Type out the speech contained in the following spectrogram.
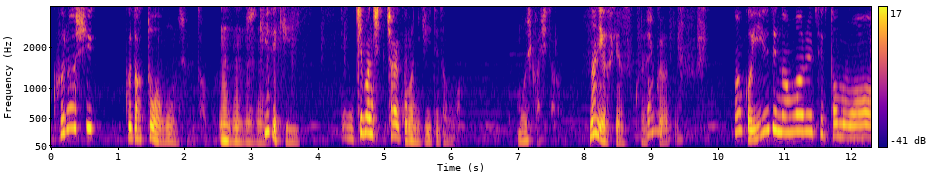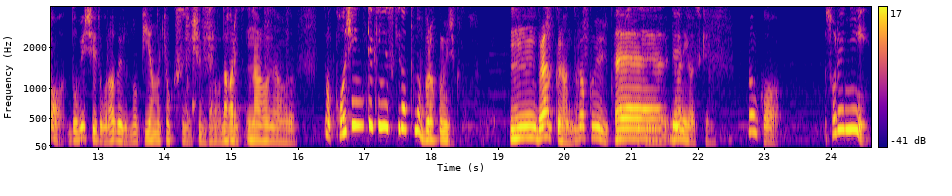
クラシックだとは思うんですよね多分、うんうんうんうん。好きで聞い一番ちっちゃい頃に聞いてたのは。もしかしたら。何が好きなんですか？クラシックだと。なんか家で流れてたのはドビュッシーとかラベルのピアノ曲数集みたいなのが流れてたんですよ。なるほどなるほど。でも個人的に好きだったのはブラックミュージックうーんブラックなんだ。ブ。ラックミュージックへがえ好きでで何が好きなの？なんかそれに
